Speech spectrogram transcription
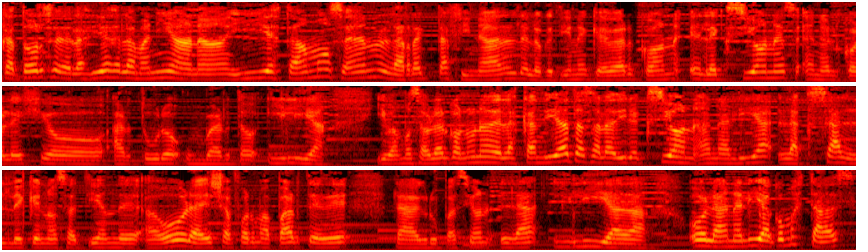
14 de las 10 de la mañana y estamos en la recta final de lo que tiene que ver con elecciones en el Colegio Arturo Humberto Ilia. Y vamos a hablar con una de las candidatas a la dirección, Analía Laxalde, que nos atiende ahora. Ella forma parte de la agrupación La Ilíada. Hola Analía, ¿cómo estás?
